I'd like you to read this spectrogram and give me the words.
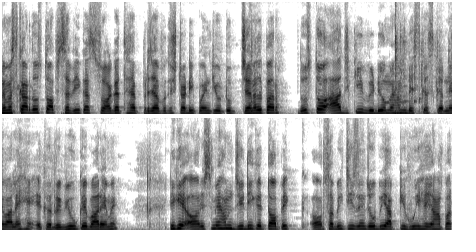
नमस्कार दोस्तों, आप सभी का स्वागत है Prajapati study point YouTube channel पर। दोस्तों, आज की वीडियो में हम डिस्कस करने वाले हैं एक रिव्यू के बारे में, ठीक है? और इसमें हम जीडी के टॉपिक और सभी चीज़ें जो भी आपकी हुई है यहाँ पर,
